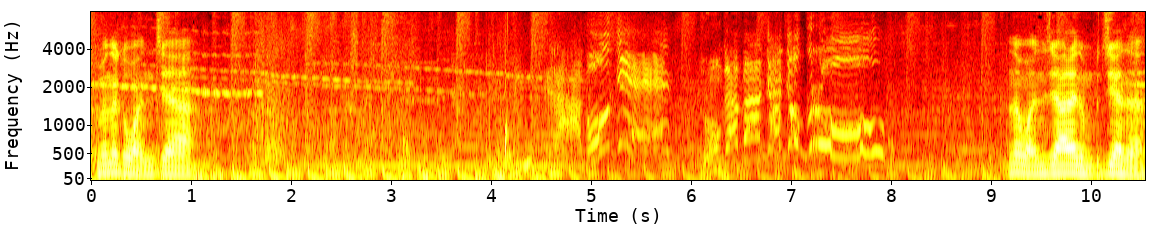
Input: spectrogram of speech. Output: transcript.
有没有那个玩家？那玩家嘞，怎么不见了？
